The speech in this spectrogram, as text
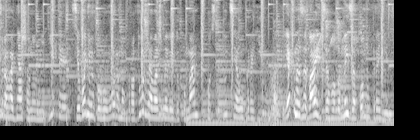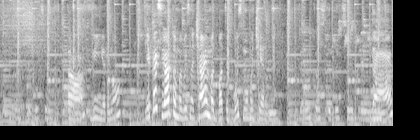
Доброго дня, шановні діти! Сьогодні ми поговоримо про дуже важливий документ Конституція України. Як називається головний закон України? Конституція. Так, вірно. Яке свято ми визначаємо 28 червня? День Конституції України. Так,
